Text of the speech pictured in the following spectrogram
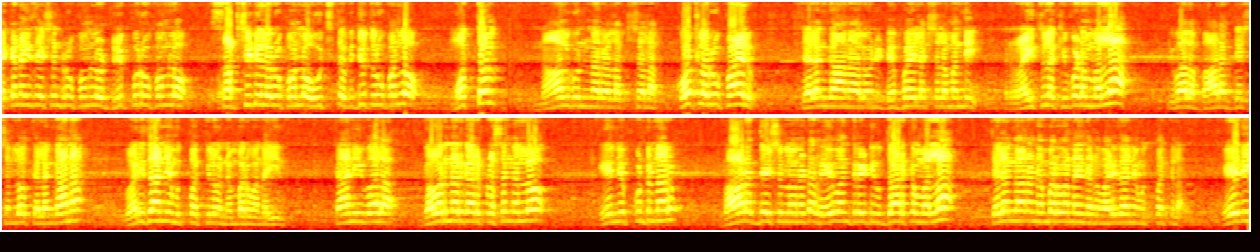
మెకనైజేషన్ రూపంలో డ్రిప్ రూపంలో సబ్సిడీల రూపంలో ఉచిత విద్యుత్ రూపంలో మొత్తం నాలుగున్నర లక్షల కోట్ల రూపాయలు. తెలంగాణలోని డెబ్బై లక్షల మంది రైతులకు ఇవ్వడం వల్ల ఇవాళ భారతదేశంలో తెలంగాణ వరిధాన్యం ఉత్పత్తిలో నెంబర్ వన్ అయ్యింది. కానీ ఇవాళ గవర్నర్ గారి ప్రసంగంలో ఏం చెప్పుకుంటున్నారు? భారతదేశంలోనట రేవంత్ రెడ్డి ఉద్దారకం వల్ల తెలంగాణ నెంబర్ వన్ అయిందట వరిధాన్యం ఉత్పత్తిలో. ఏది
